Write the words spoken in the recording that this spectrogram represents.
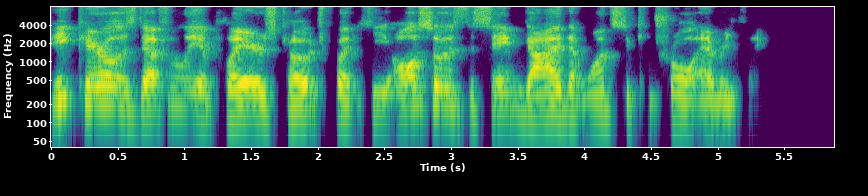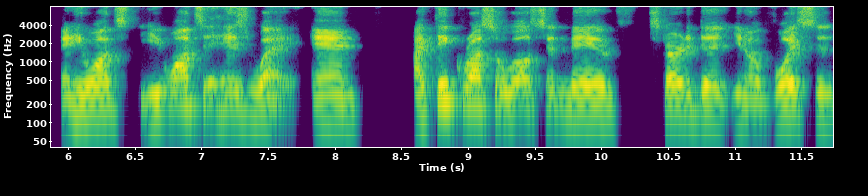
Pete Carroll is definitely a player's coach, but he also is the same guy that wants to control everything, and he wants he wants it his way. And I think Russell Wilson may have started to you know voice his,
